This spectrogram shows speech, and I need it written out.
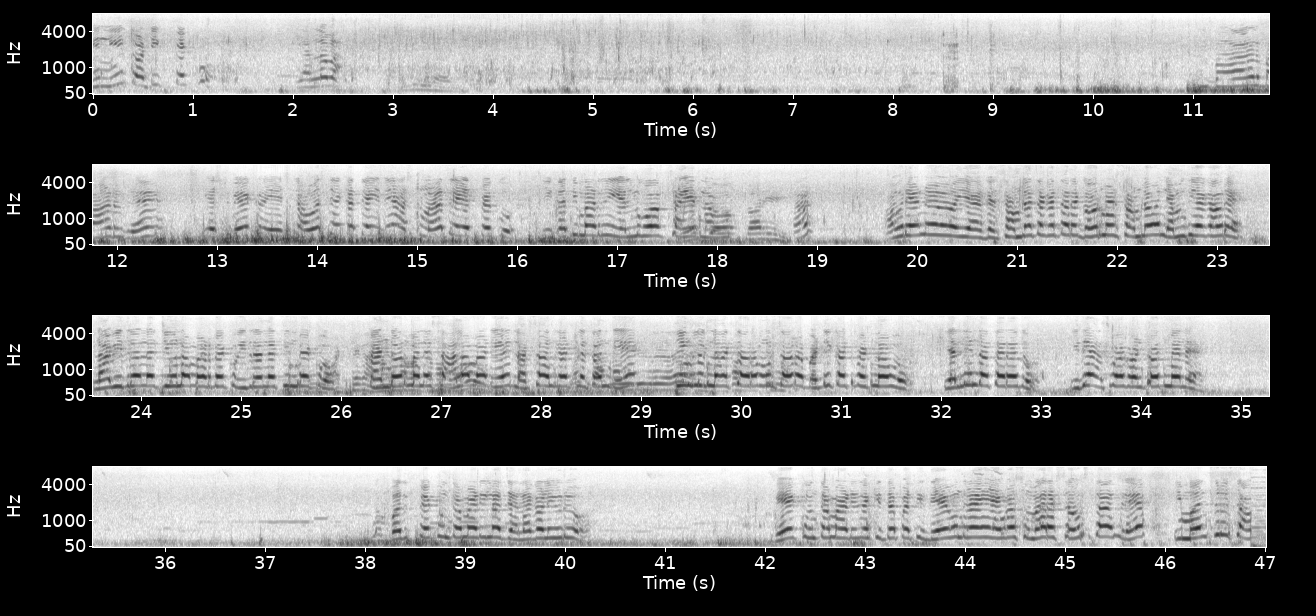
ಇನ್ನು ನೀರು ತೊಟ್ಟಿಕ್ಬೇಕು ಎಲ್ಲವ. ಭಾಳ ಮಾಡಿದ್ರೆ ಎಷ್ಟು ಬೇಕು ಎಷ್ಟು ಅವಶ್ಯಕತೆ ಇದೆ ಅಷ್ಟು ಮಾತ್ರ ಎತ್ತಬೇಕು ಈ ಗತಿ ಮಾಡಿದ್ರೆ ಎಲ್ಲಿ ಹೋಗಿ ಸಾಯೋದು ನಾವು? ಅವ್ರೇನು ಸಂಬಳ ತಗೋತಾರೆ, ಗೌರ್ಮೆಂಟ್ ಸಂಬಳ ನೆಮ್ಮದಿಯಾಗ ಅವ್ರೆ. ನಾವ್ ಇದ್ರಲ್ಲೇ ಜೀವನ ಮಾಡ್ಬೇಕು, ಇದ್ರಲ್ಲೇ ತಿನ್ಬೇಕು. ಕಂಡೋರ್ ಮನೆ ಸಾಲ ಮಾಡಿ ಲಕ್ಷಾನ್ ಗಟ್ಲೆ ತಂದು ತಿಂಗ್ಳಿಗೆ ನಾಲ್ಕು ಸಾವಿರ, ಮೂರು ಸಾವಿರ ಬಡ್ಡಿ ಕಟ್ಬೇಕು ನಾವು. ಎಲ್ಲಿಂದ ತರೋದು? ಇದೇ ಹಸುವಾಗಿ ಹೊಂಟೋದ್ಮೇಲೆ ನಮ್ ಬದುಕ್ಬೇಕು ಅಂತ ಮಾಡಿಲ್ಲ ಜನಗಳಿವ್ರು ಬೇಕು ಅಂತ ಮಾಡಿದ ಕಿದ್ದಪತಿ ದೇವಂದ್ರೆ ಹೆಂಗೋ ಸುಮಾರಾಗಿ ಸವರಿಸ್ತಾ ಅಂದ್ರೆ ಈ ಮನ್ಸರು ಸಾವ್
